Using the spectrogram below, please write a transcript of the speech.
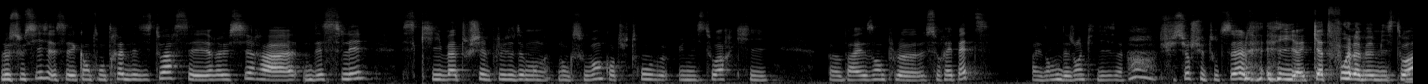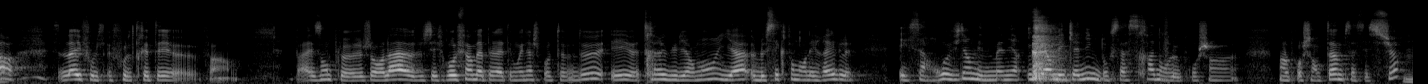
Le souci, c'est- c'est quand on traite des histoires, c'est réussir à déceler ce qui va toucher le plus de monde. Donc souvent, quand tu trouves une histoire qui, euh, par exemple, euh, se répète, par exemple, des gens qui disent Oh, Je suis sûre, je suis toute seule, et il y a quatre fois la même histoire », là, il faut, le- il faut le traiter. euh, par exemple, euh, genre là, euh, j'ai refait un appel à témoignage pour le tome 2, et euh, très régulièrement, il y a le sexe pendant les règles, et ça revient, mais de manière hyper mécanique, donc ça sera dans le prochain, dans le prochain tome, ça c'est sûr. Mm.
